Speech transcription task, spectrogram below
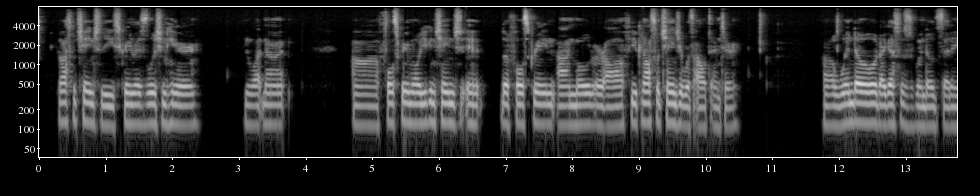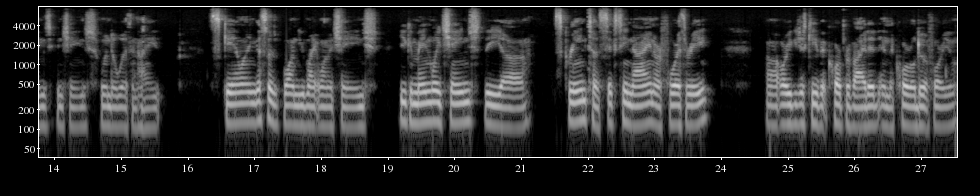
You can also change the screen resolution here and whatnot. Uh, full screen mode, you can change it, the full screen on mode or off. You can also change it with Alt Enter. Uh, windowed, I guess this is windowed settings. You can change window width and height. Scaling, this is one you might want to change. You can manually change the uh, screen to 16.9 or 4.3, uh, or you can just keep it core provided and the core will do it for you.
